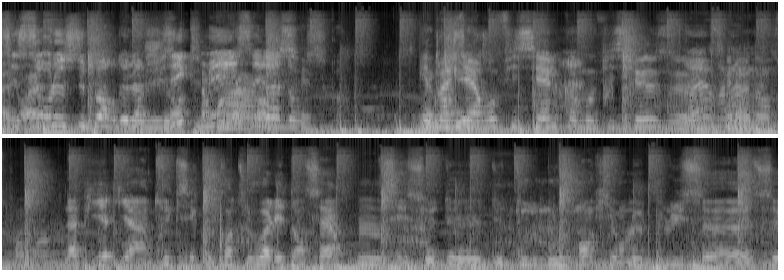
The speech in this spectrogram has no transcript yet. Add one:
c'est ouais. sur le support de la musique, mais c'est la danse. Quoi. De manière officielle comme officieuse, euh, Ouais, c'est voilà. la danse pour moi. Là, puis il y a- il y, a un truc, c'est que quand tu vois les danseurs, Mm. c'est ceux de, de tout le mouvement qui ont le plus euh, ce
